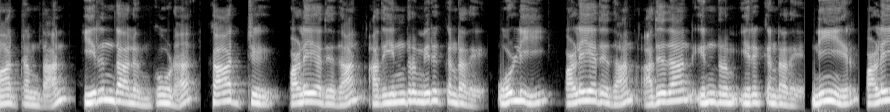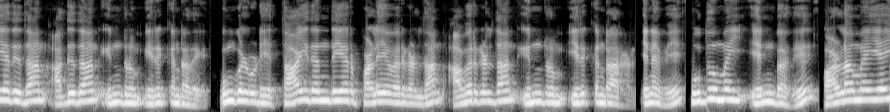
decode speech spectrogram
மாற்றம்தான். இருந்தாலும் கூட காற்று பழையதுதான் அது இன்றும் இருக்கின்றது. ஒளி பழையதுதான் அதுதான் இன்றும் இருக்கின்றது. நீர் பழையதுதான் அதுதான் இன்றும் இருக்கின்றது. உங்களுடைய தாய் தந்தையர் பழையவர்கள்தான் அவர்கள்தான் இன்றும் இருக்கின்றார்கள். எனவே புதுமை என்பது பழமையை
